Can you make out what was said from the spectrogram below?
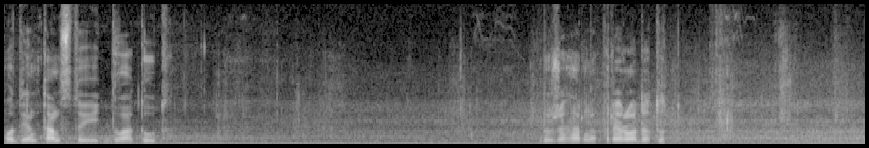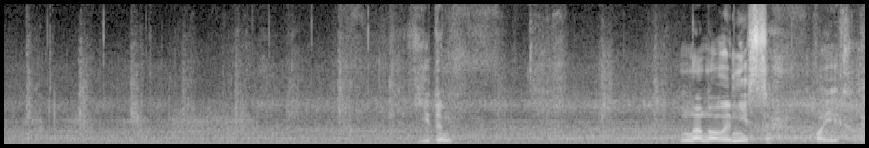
Один там стоїть, два тут. Дуже гарна природа тут. Їдемо на нове місце. Поїхали.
